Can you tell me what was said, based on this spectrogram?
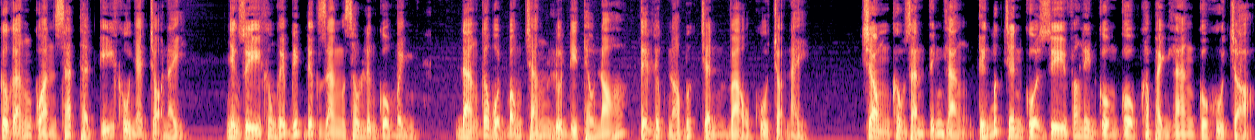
cố gắng quan sát thật kỹ khu nhà trọ này. Nhưng Duy không hề biết được rằng sau lưng của mình đang có một bóng trắng luôn đi theo nó từ lúc nó bước chân vào khu trọ này. Trong không gian tĩnh lặng, tiếng bước chân của Duy vang lên cồm cộp khắp hành lang của khu trọ.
